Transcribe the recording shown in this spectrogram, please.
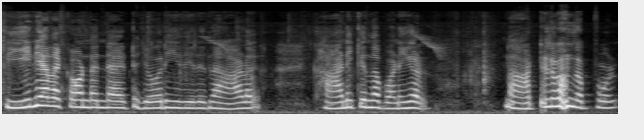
സീനിയർ അക്കൗണ്ടന്റായിട്ട് ജോലി ചെയ്തിരുന്ന ആൾ കാണിക്കുന്ന പണികൾ നാട്ടിൽ വന്നപ്പോൾ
